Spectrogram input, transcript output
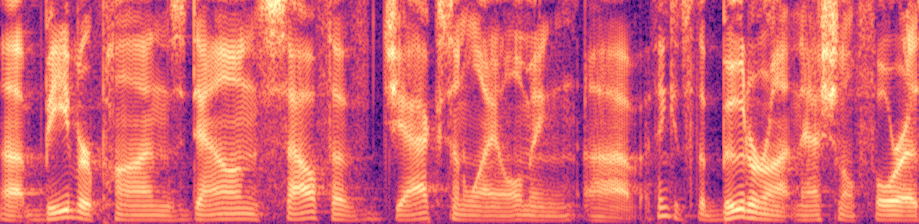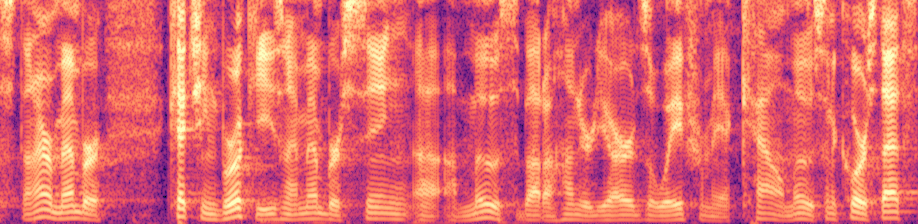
uh, beaver ponds down south of Jackson, Wyoming. Uh, I think it's the Bouderont National Forest. And I remember catching brookies, and I remember seeing uh, a moose about 100 yards away from me, a cow moose. And of course, that's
